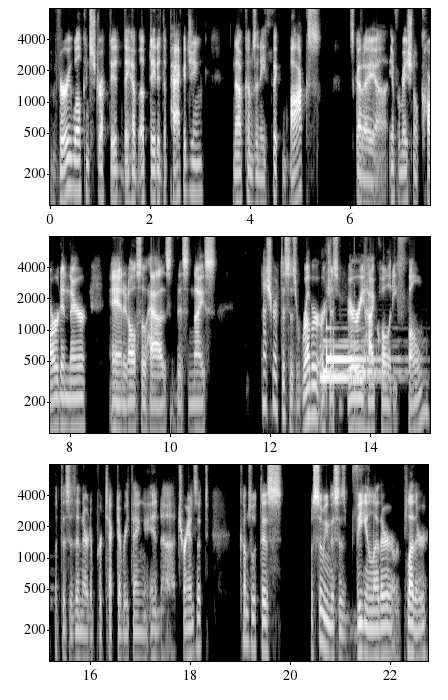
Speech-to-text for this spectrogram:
very well constructed. They have updated the packaging. Now comes in a thick box. It's got a uh, informational card in there, and it also has this nice not sure if this is rubber or just very high quality foam, but this is in there to protect everything in uh, transit. Comes with this, I'm assuming this is vegan leather or pleather,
